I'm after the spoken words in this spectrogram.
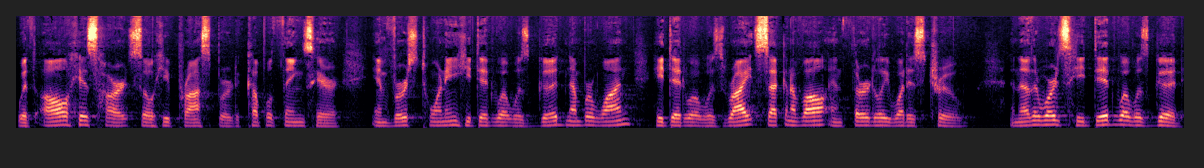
with all his heart, so he prospered. A couple things here. In verse 20, he did what was good, number one. He did what was right, second of all. And thirdly, what is true. In other words, he did what was good.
